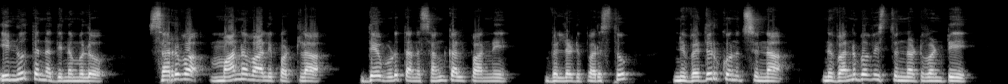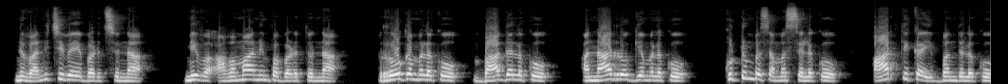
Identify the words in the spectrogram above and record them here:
ఈ నూతన దినములో సర్వ మానవాళి పట్ల దేవుడు తన సంకల్పాన్ని వెల్లడిపరుస్తూ నువ్వెదుర్కొనుచున్న నువ్వు అనుభవిస్తున్నటువంటి నువ్వు అణిచివేయబడుచున్న నీవు అవమానింపబడుతున్న రోగములకు బాధలకు అనారోగ్యములకు కుటుంబ సమస్యలకు ఆర్థిక ఇబ్బందులకు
